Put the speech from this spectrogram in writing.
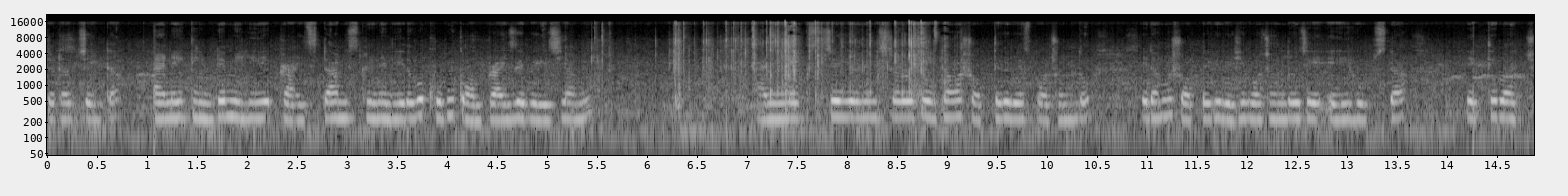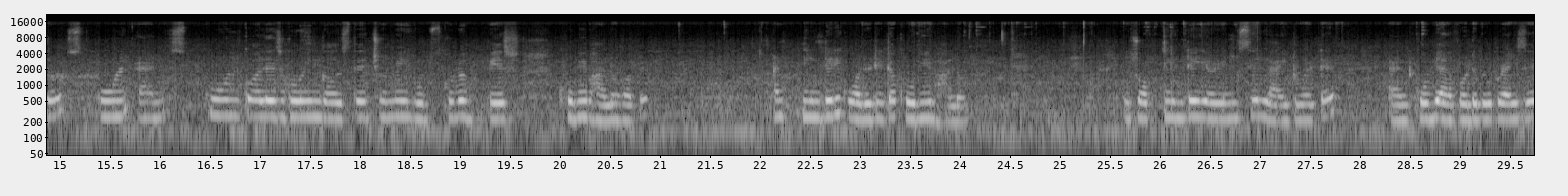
সেটা হচ্ছে এইটা। অ্যান্ড এই তিনটে মিলিয়ে প্রাইসটা আমি স্ক্রিনে দিয়ে দেবো। খুবই কম প্রাইসে পেয়েছি আমি। অ্যান্ড নেক্সট যে ইয়াররিংসটা রয়েছে এইটা আমার সব থেকে বেশ পছন্দ। এটা আমার সব থেকে বেশি পছন্দ হয়েছে এই হুপসটা দেখতে পাচ্ছ school and school college going গার্লসদের জন্য এই হুপসগুলো বেশ খুবই ভালো হবে। অ্যান্ড তিনটেরই কোয়ালিটিটা খুবই ভালো। সব তিনটে ইয়াররিংসই লাইট ওয়েটে অ্যান্ড খুবই অ্যাফোর্ডেবল প্রাইসে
